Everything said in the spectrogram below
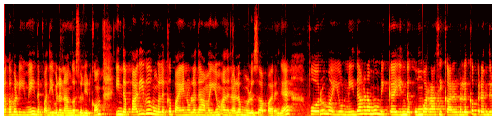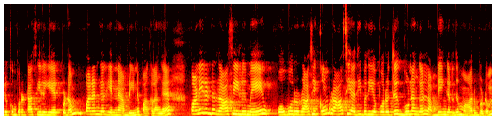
தகவலையுமே இந்த பதிவில் நாங்கள் சொல்லியிருக்கோம். இந்த பதிவு உங்களுக்கு பயனுள்ளதாக அமையும் அதனால் முழுசாக பாருங்கள் பொறுமையும் நிதானம் நிதானமும் மிக்க இந்த கும்பராசிக்காரர்களுக்கு பிறந்திருக்கும் புரட்டாசியில் ஏற்படும் பலன்கள் என்ன அப்படின்னு பார்க்கலாங்க. பனிரெண்டு ராசியிலுமே ஒவ்வொரு ராசிக்கும் ராசி அதிபதியை பொறுத்து குணங்கள் அப்படிங்கிறது மாறுபடும்.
